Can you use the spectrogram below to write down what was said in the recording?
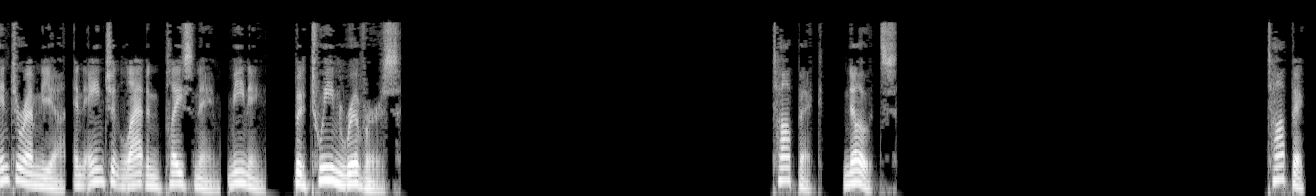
Interamnia, an ancient Latin place name, meaning, "...between rivers". Notes. Topic.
